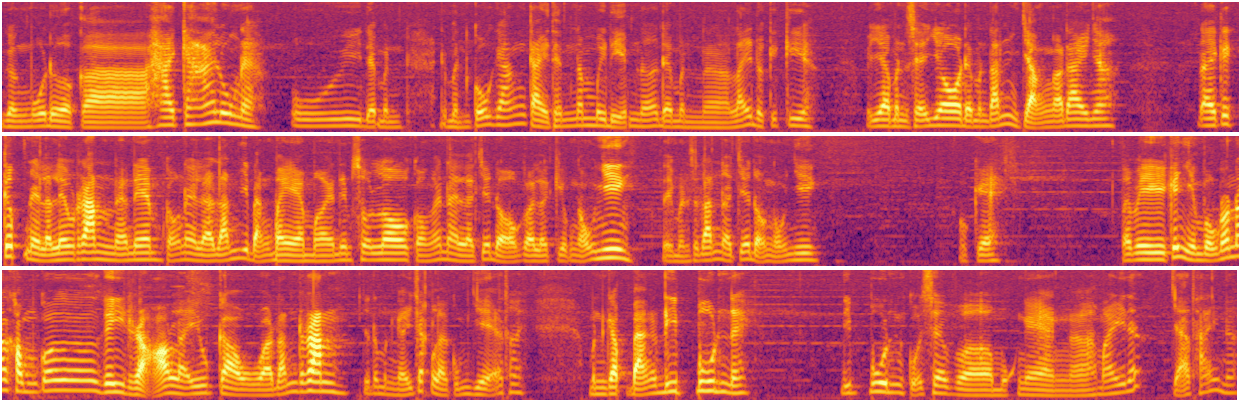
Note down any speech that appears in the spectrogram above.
gần mua được à, hai cái luôn nè ui để mình để mình cố gắng cày thêm 50 điểm nữa để mình à, lấy được cái kia. Bây giờ mình sẽ vô để mình đánh trận ở đây nha. Đây cái cúp này là leo ranh nè anh em còn này là đánh với bạn bè mời anh em solo còn cái này là chế độ gọi là kiểu ngẫu nhiên thì mình sẽ đánh ở chế độ ngẫu nhiên. Ok. Tại vì cái nhiệm vụ đó nó không có ghi rõ là yêu cầu à, đánh ranh cho nên mình nghĩ chắc là cũng dễ thôi. Mình gặp bạn đi pool này đi pool của server một ngàn à, mấy đó chả thấy nữa.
